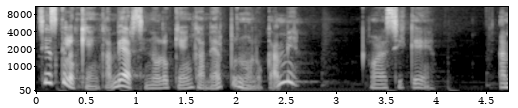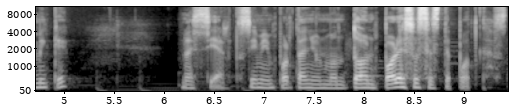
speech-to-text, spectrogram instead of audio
Si es que lo quieren cambiar, si no lo quieren cambiar, pues no lo cambien. Ahora sí que, ¿a mí qué? No es cierto, sí me importa ni un montón, por eso es este podcast.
